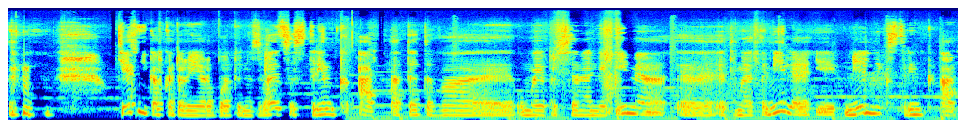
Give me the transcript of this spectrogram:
Техника, в которой я работаю, называется string art. От этого э, у моей профессиональное имя, э, это моя фамилия, и Мельник string art.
